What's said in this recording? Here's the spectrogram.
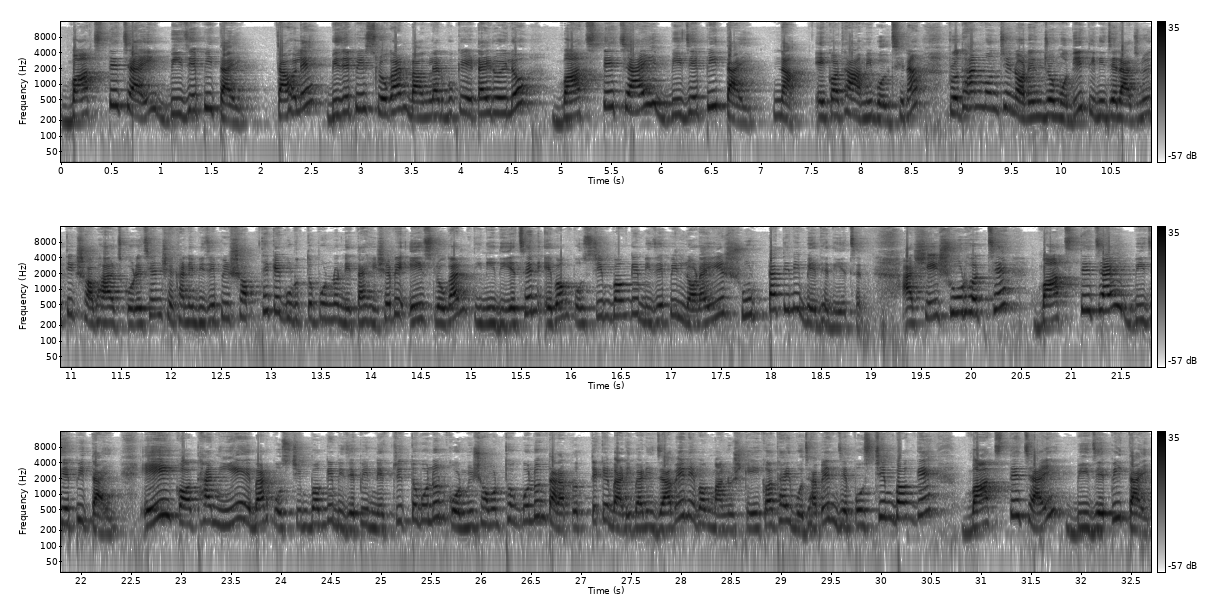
বাঁচতে চাই বিজেপি তাই। তাহলে বিজেপির স্লোগান বাংলার বুকে এটাই রইল, বাঁচতে চাই বিজেপি তাই। না এই কথা আমি বলছি না। প্রধানমন্ত্রী নরেন্দ্র মোদী, তিনি যে রাজনৈতিক সভা আজ করেছেন, সেখানে বিজেপির সব থেকে গুরুত্বপূর্ণ নেতা হিসেবে এই স্লোগান তিনি দিয়েছেন এবং পশ্চিমবঙ্গে বিজেপির লড়াইয়ের সুরটা তিনি বেঁধে দিয়েছেন। আর সেই সুর হচ্ছে, বাঁচতে চাই বিজেপি তাই। এই কথা নিয়ে এবার পশ্চিমবঙ্গে বিজেপির নেতৃত্ব বলুন, কর্মী সমর্থক বলুন, তারা প্রত্যেকে বাড়ি বাড়ি যাবেন এবং মানুষকে এই কথাই বোঝাবেন যে, পশ্চিমবঙ্গে বাঁচতে চাই বিজেপি তাই।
